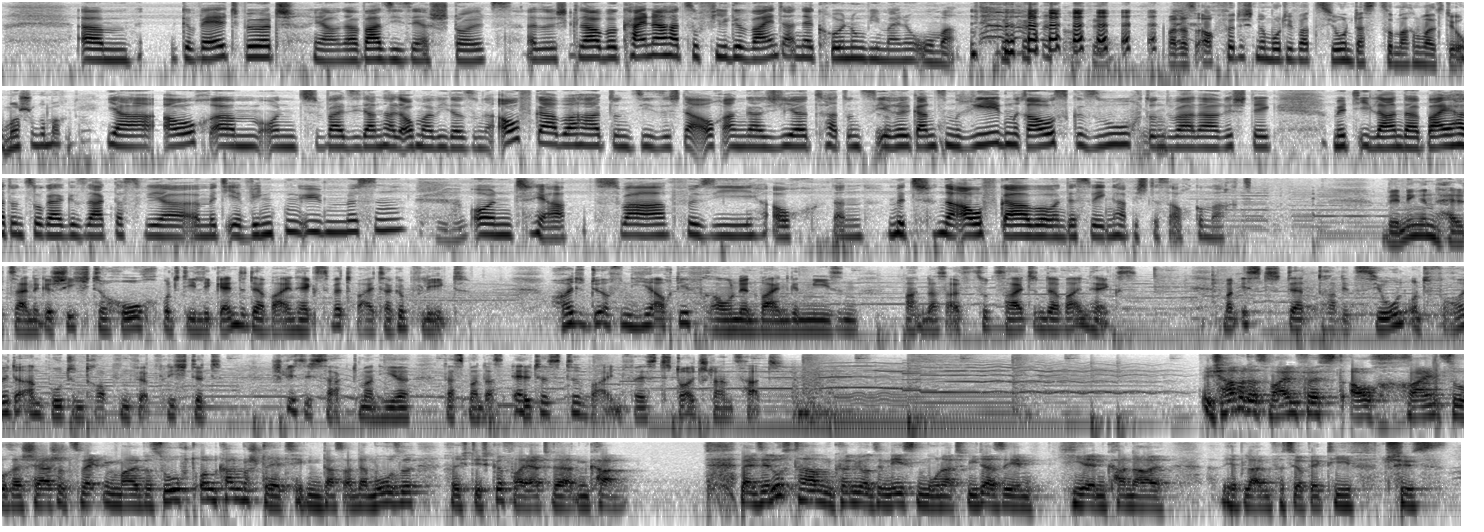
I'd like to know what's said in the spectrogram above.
ähm, gewählt wird. Ja, und da war sie sehr stolz. Also ich glaube, keiner hat so viel geweint an der Krönung wie meine Oma. okay. War das auch für dich eine Motivation, das zu machen, weil es die Oma schon gemacht hat? Ja, auch. Ähm, und weil sie dann halt auch mal wieder so eine Aufgabe hat und sie sich da auch engagiert, hat uns ihre ganzen Reden rausgesucht mhm. und war da richtig mit Ilan dabei, hat uns sogar gesagt, dass wir äh, mit ihr Winken üben müssen. Mhm. Und ja, das war für sie auch dann mit eine Aufgabe und deswegen habe ich das auch gemacht. Winningen hält seine Geschichte hoch und die Legende der Weinhex wird weiter gepflegt. Heute dürfen hier auch die Frauen den Wein genießen, anders als zu Zeiten der Weinhex. Man ist der Tradition und Freude am guten Tropfen verpflichtet. Schließlich sagt man hier, dass man das älteste Weinfest Deutschlands hat. Ich habe das Weinfest auch rein zu Recherchezwecken mal besucht und kann bestätigen, dass an der Mosel richtig gefeiert werden kann. Wenn Sie Lust haben, können wir uns im nächsten Monat wiedersehen, hier im Kanal. Wir bleiben für Sie objektiv. Tschüss.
